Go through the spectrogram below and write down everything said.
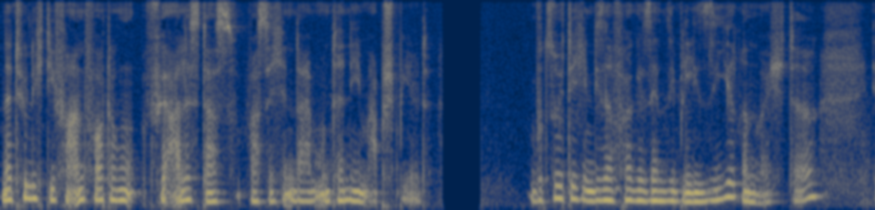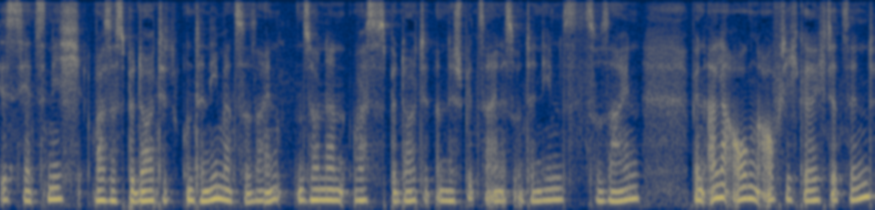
natürlich die Verantwortung für alles das, was sich in deinem Unternehmen abspielt. Wozu ich dich in dieser Folge sensibilisieren möchte, ist jetzt nicht, was es bedeutet, Unternehmer zu sein, sondern was es bedeutet, an der Spitze eines Unternehmens zu sein, wenn alle Augen auf dich gerichtet sind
